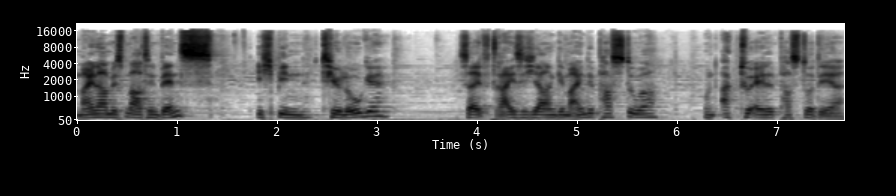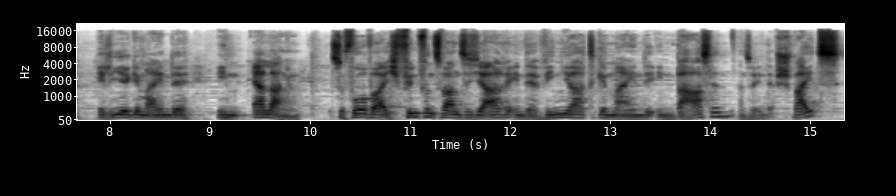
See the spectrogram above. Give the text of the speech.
Mein Name ist Martin Benz. Ich bin Theologe, seit 30 Jahren Gemeindepastor und aktuell Pastor der Elia-Gemeinde in Erlangen. Zuvor war ich 25 Jahre in der Vineyard-Gemeinde in Basel, also in der Schweiz,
